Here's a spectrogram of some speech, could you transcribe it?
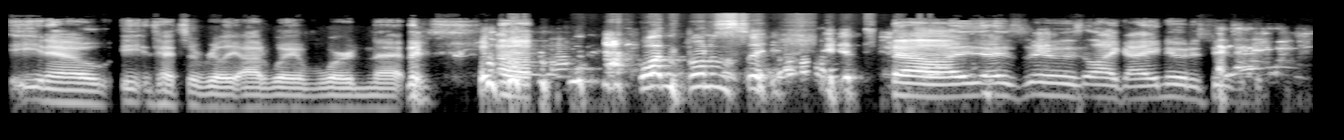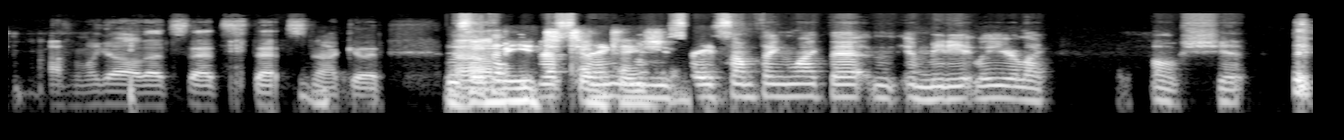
you know that's a really odd way of wording that. Um, i wasn't gonna say shit no it, it was like i knew it as soon as i'm like oh that's that's that's not good is Um, that the meat best thing when you say something like that and immediately you're like, oh shit. I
